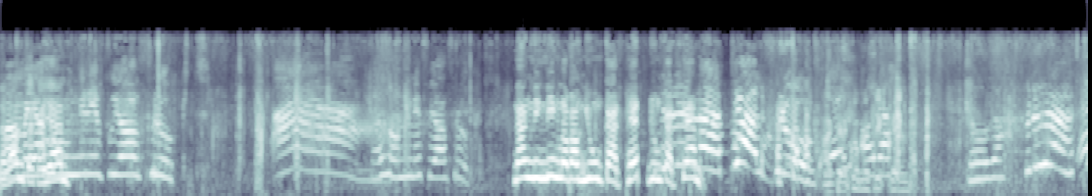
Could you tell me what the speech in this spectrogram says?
ระวังจักรยาน hungrig för jag frukt. Jag är hungrig för jag har frukt. นั่งนิ่งๆระวังยุงกัดเพชรยุงกัดแก้ม äter all frukt! Okej, det kommer cykeln. För du äter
